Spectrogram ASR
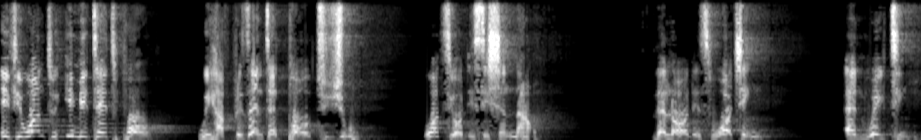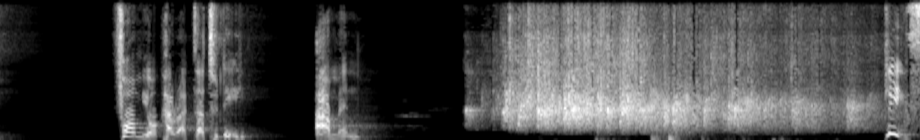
if you want to imitate Paul, we have presented Paul to you. What's your decision now? The Lord is watching and waiting. Form your character today. Amen. Please,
